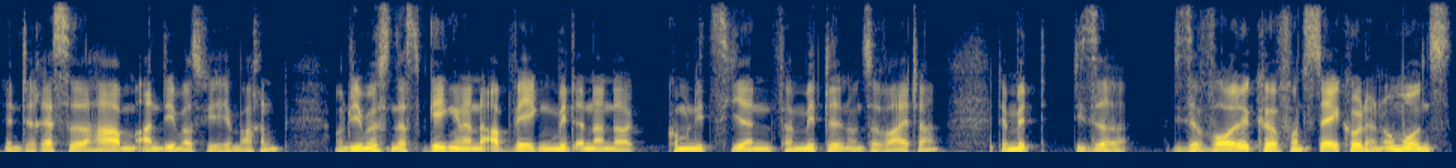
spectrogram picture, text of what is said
Interesse haben an dem, was wir hier machen. Und wir müssen das gegeneinander abwägen, miteinander kommunizieren, vermitteln und so weiter, damit diese, diese Wolke von Stakeholdern um uns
